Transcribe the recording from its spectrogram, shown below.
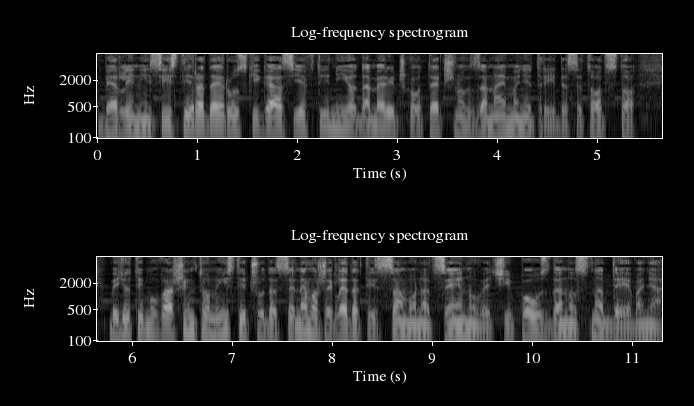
Berlin insistira da je ruski gas jeftiniji od američkog tečnog za najmanje 30%. Međutim, u Vašingtonu ističu da se ne može gledati samo na cenu, već i pouzdanost snabdevanja.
